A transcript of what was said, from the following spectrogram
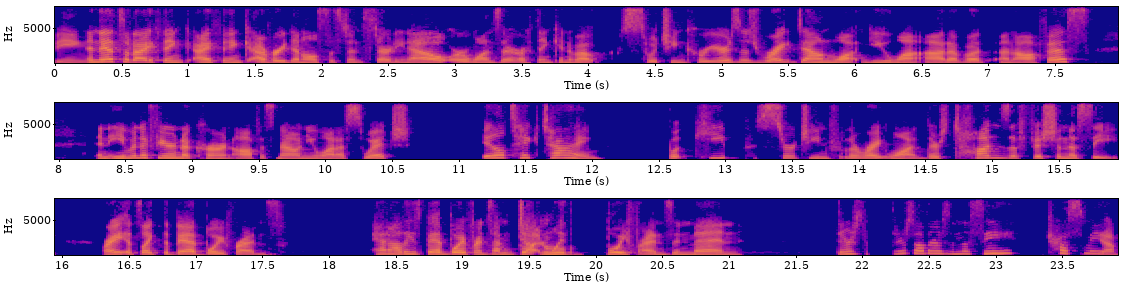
being. and that's what i think i think every dental assistant starting out or ones that are thinking about switching careers is write down what you want out of a, an office and even if you're in a current office now and you want to switch it'll take time but keep searching for the right one there's tons of fish in the sea right it's like the bad boyfriends had all these bad boyfriends. I'm done with boyfriends and men. There's there's others in the sea. Trust me. Yep.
